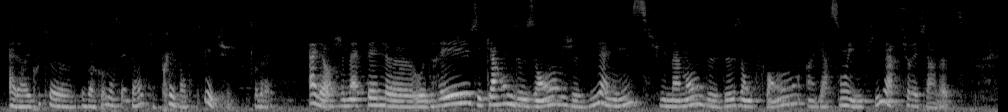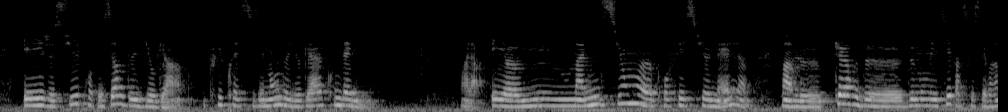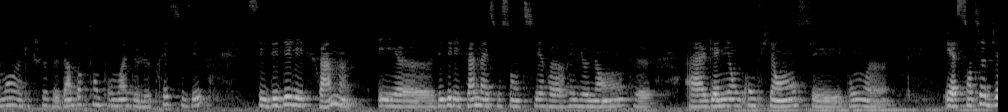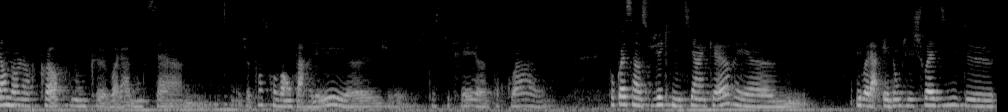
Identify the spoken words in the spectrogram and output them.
Alors écoute, on va commencer. J'aimerais que tu te présentes. Qui es-tu, Audrey? Alors, je m'appelle Audrey, j'ai 42 ans, je vis à Nice, je suis maman de deux enfants, un garçon et une fille, Arthur et Charlotte, et je suis professeure de yoga plus précisément de yoga Kundalini. Voilà. Et euh, ma mission euh, professionnelle, enfin le cœur de, mon métier, parce que c'est vraiment quelque chose d'important pour moi de le préciser, c'est d'aider les femmes et euh, d'aider les femmes à se sentir rayonnantes, à gagner en confiance et bon et à se sentir bien dans leur corps. Donc voilà, donc ça, je pense qu'on va en parler et je t'expliquerai pourquoi pourquoi c'est un sujet qui me tient à cœur. Et, euh, voilà. Et donc j'ai choisi de,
